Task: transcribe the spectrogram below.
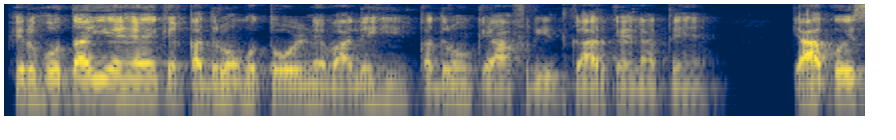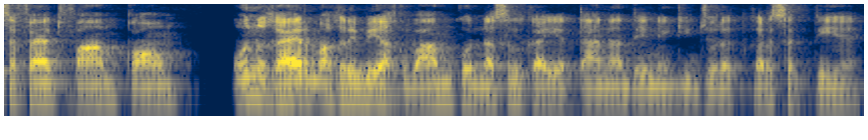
پھر ہوتا یہ ہے کہ قدروں کو توڑنے والے ہی قدروں کے آفریدگار کہلاتے ہیں۔ کیا کوئی سفید فام قوم ان غیر مغربی اقوام کو نسل کا یہ تانہ دینے کی جرت کر سکتی ہے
